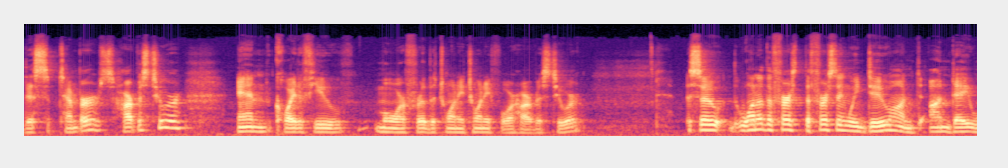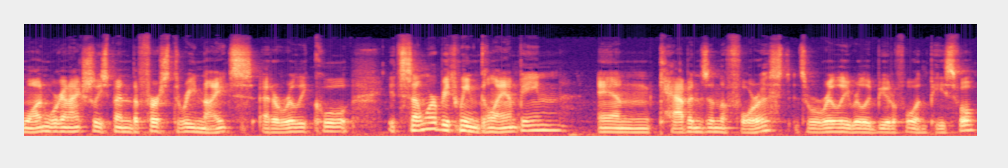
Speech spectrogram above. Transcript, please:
this September's Harvest Tour and quite a few more for the 2024 Harvest Tour. So one of the first the first thing we do on on day 1, we're going to actually spend the first 3 nights at a really cool it's somewhere between glamping and cabins in the forest. It's really really beautiful and peaceful.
